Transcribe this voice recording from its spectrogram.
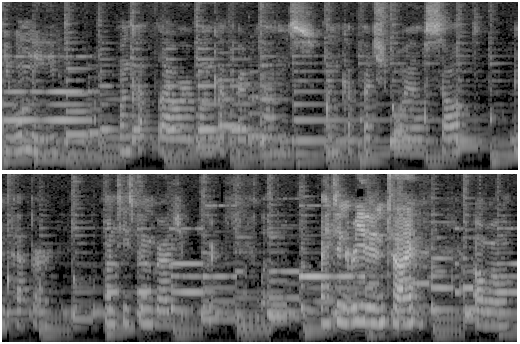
You will need one cup flour, one cup breadcrumbs, one cup vegetable oil, salt, and pepper, one teaspoon grad flip. I didn't read it in time. Oh well.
